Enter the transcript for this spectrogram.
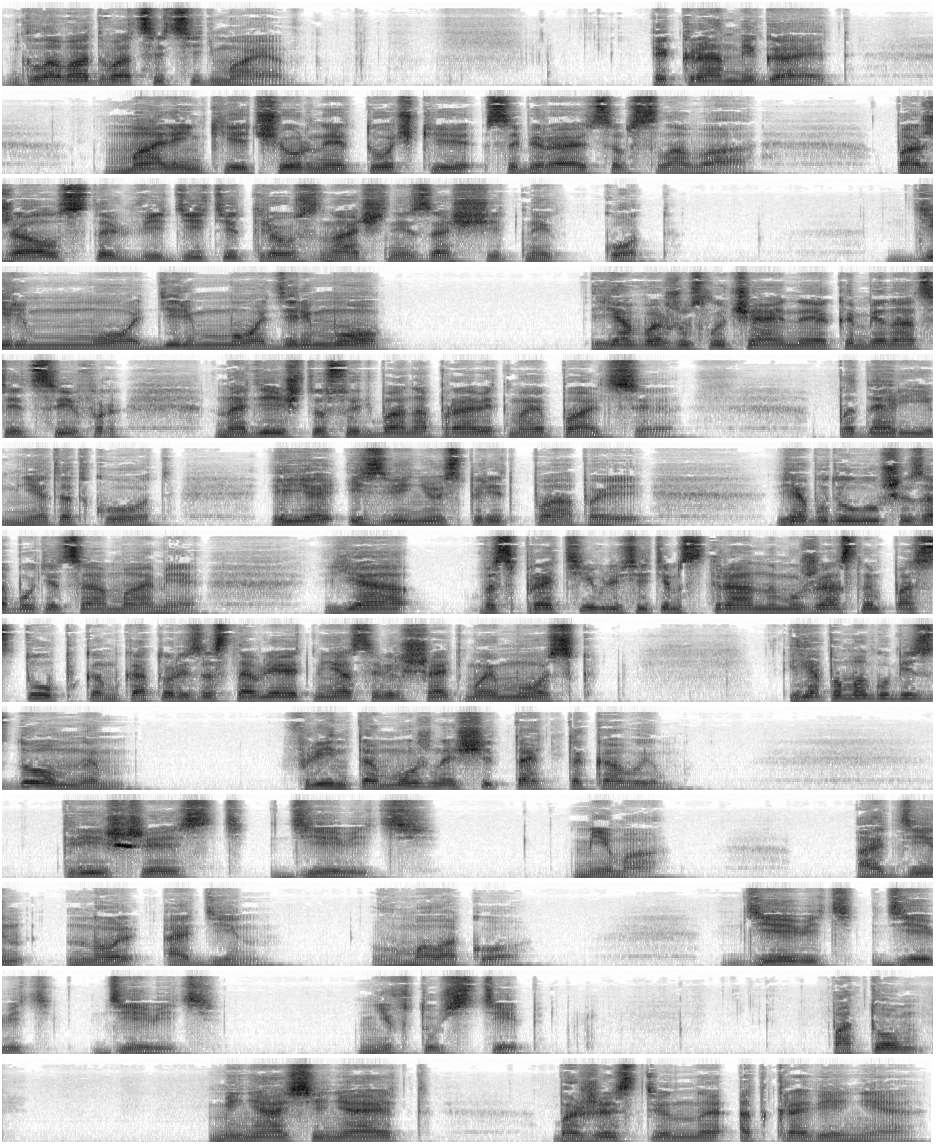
Глава 27. Экран мигает. Маленькие черные точки собираются в слова. Пожалуйста, введите трехзначный защитный код. Дерьмо, дерьмо, дерьмо. Я ввожу случайные комбинации цифр, надеясь, что судьба направит мои пальцы. Подари мне этот код, и я извинюсь перед папой. Я буду лучше заботиться о маме. Я воспротивлюсь этим странным ужасным поступкам, которые заставляют меня совершать мой мозг. Я помогу бездомным. Флинта можно считать таковым? Три, шесть, девять. Мимо. Один, ноль, один. В молоко. Девять, девять, девять. Не в ту степь. Потом меня осеняет божественное откровение.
